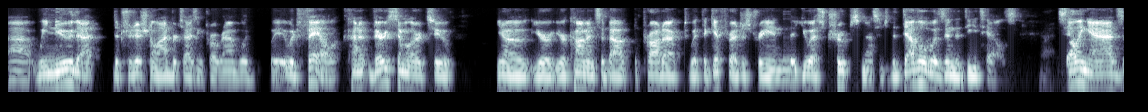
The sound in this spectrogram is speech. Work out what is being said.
uh, we knew that the traditional advertising program would it would fail kind of very similar to you know your your comments about the product with the gift registry and the US troops message the devil was in the details. Selling ads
